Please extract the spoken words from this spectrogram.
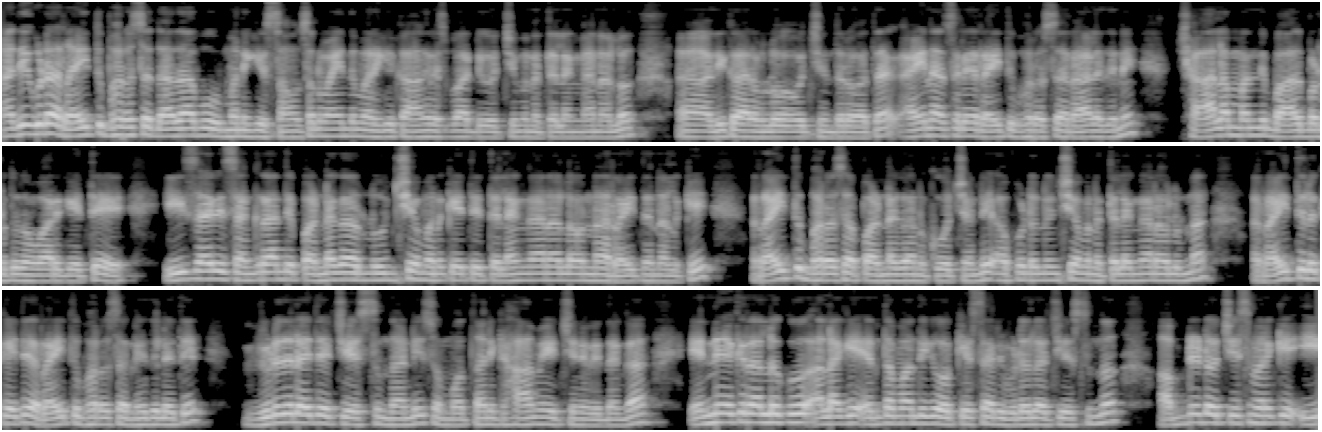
అది కూడా రైతు భరోసా దాదాపు మనకి సంవత్సరం అయింది మనకి కాంగ్రెస్ పార్టీ వచ్చి మన తెలంగాణలో అధికారంలో వచ్చిన తర్వాత. అయినా సరే రైతు భరోసా రాలేదని చాలామంది బాధపడుతున్న వారికి అయితే ఈసారి సంక్రాంతి పండగ నుంచే మనకైతే తెలంగాణలో ఉన్న రైతన్నలకి రైతు భరోసా పండగ అనుకోవచ్చండి. అప్పటి నుంచే మన తెలంగాణలో ఉన్న రైతులకైతే రైతు భరోసా నిధులైతే విడుదలైతే చేస్తుందండి. సో మొత్తానికి హామీ ఇచ్చిన విధంగా ఎన్ని ఎకరాలకు అలాగే ఎంతమందికి ఒకేసారి విడుదల చేస్తుందో అప్డేట్ వచ్చేసి మనకి ఈ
